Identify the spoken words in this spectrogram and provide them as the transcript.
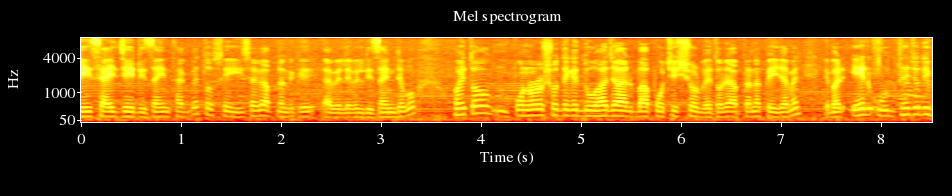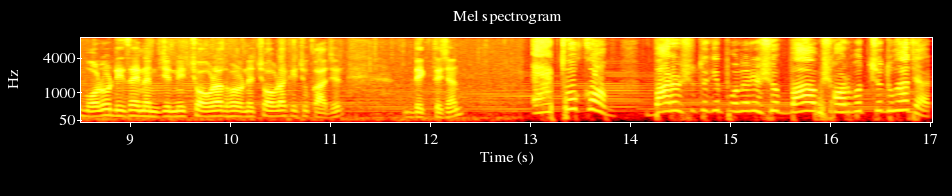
যেই সাইজ যেই ডিজাইন থাকবে, তো সেই হিসাবে আপনাদেরকে অ্যাভেলেবেল ডিজাইন দেবো। হয়তো পনেরোশো থেকে দু হাজার বা পঁচিশশোর ভেতরে আপনারা পেয়ে যাবেন। এবার এর ঊর্ধ্বে যদি বড় ডিজাইন আমি যেমনি চওড়া ধরনের, চওড়া কিছু কাজের দেখতে চান। এত কম? বারোশো থেকে পনেরোশো বা সর্বোচ্চ দু হাজার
